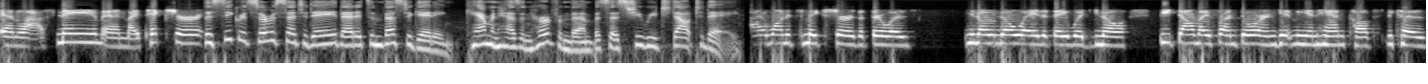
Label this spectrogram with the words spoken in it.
and last name and my picture. The Secret Service said today that it's investigating. Cameron hasn't heard from them, but says she reached out today. I wanted to make sure that there was you know, no way that they would, you know, beat down my front door and get me in handcuffs because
